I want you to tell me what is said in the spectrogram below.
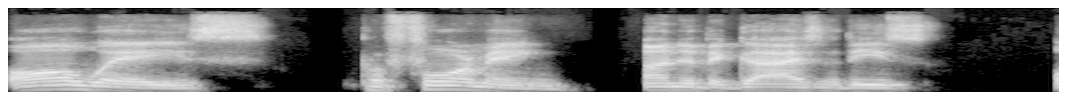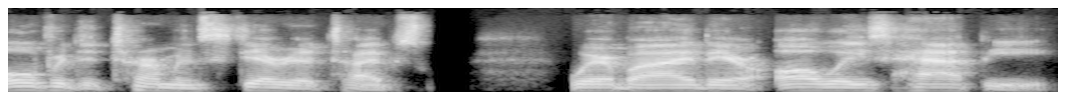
always performing under the guise of these overdetermined stereotypes whereby they're always happy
